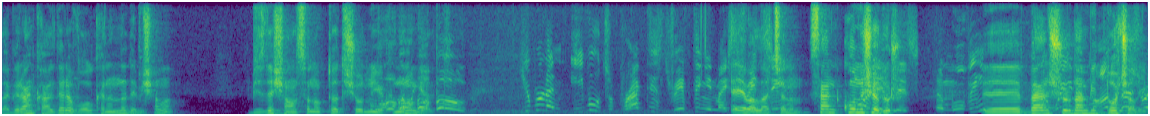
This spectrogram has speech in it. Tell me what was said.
La Gran Caldera volkanında demiş ama biz de şansa nokta atışı onun yakında mı geldik? Eyvallah canım. Sen konuşa dur. Ee, ben şuradan bir doç alayım.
